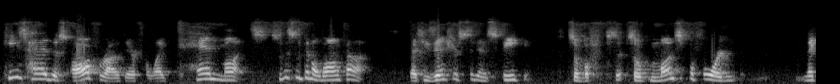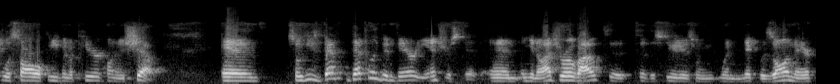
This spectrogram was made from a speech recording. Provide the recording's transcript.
he's had this offer out there for like 10 months. So this has been a long time that he's interested in speaking. So so months before Nicholas Sarwark even appeared on his show. And so he's definitely been very interested. And you know, I drove out to, to the studios when, when Nick was on there,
